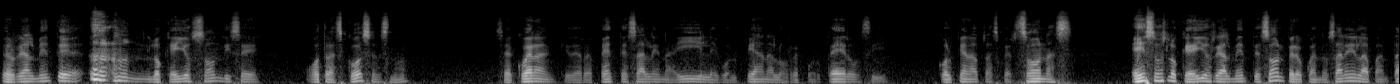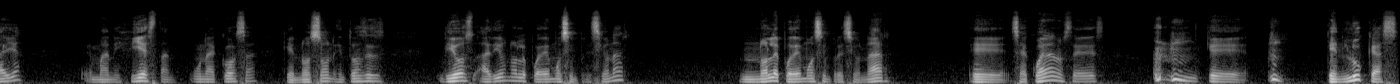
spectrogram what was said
Pero realmente lo que ellos son, dice otras cosas, ¿no? ¿Se acuerdan que de repente salen ahí y le golpean a los reporteros y golpean a otras personas? Eso es lo que ellos realmente son, pero cuando salen en la pantalla eh, manifiestan una cosa que no son. Entonces, Dios, a Dios no le podemos impresionar. No le podemos impresionar. Eh, ¿Se acuerdan ustedes que, que en Lucas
